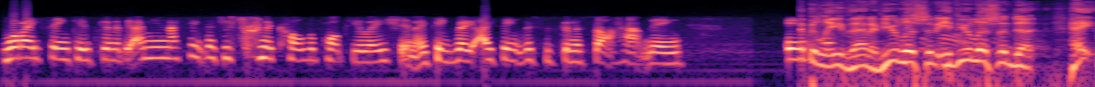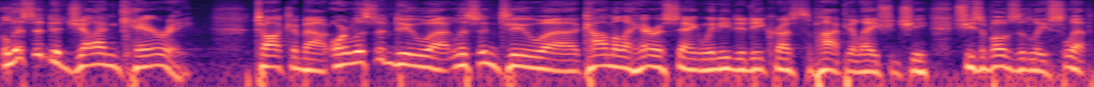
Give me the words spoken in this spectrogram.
what I think is going to be. I mean, I think they're just trying to cull the population. I think they, I think this is going to start happening. I believe that. If you listen, if you listen to, hey, listen to John Kerry talk about, or listen to uh, listen to uh, Kamala Harris saying we need to decrease the population. She she supposedly slipped.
